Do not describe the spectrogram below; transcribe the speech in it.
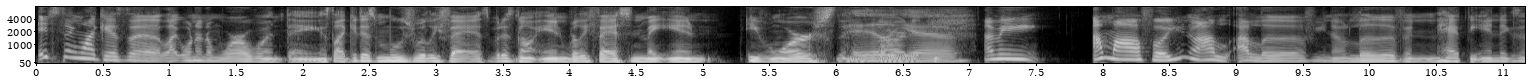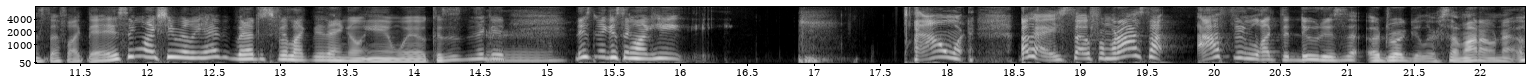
it seemed like it's a like one of them whirlwind things. Like it just moves really fast, but it's gonna end really fast and may end even worse than it Hell started. yeah. I mean, I'm all for you know I I love you know love and happy endings and stuff like that. It seemed like she really happy, but I just feel like that ain't gonna end well because this nigga this nigga seemed like he. I don't want. Okay, so from what I saw, I feel like the dude is a drug dealer or something. I don't know.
